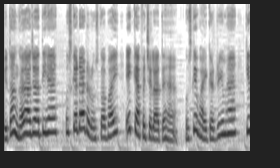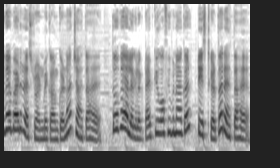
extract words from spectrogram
युतांग घर आ जाती है। उसके डैड और उसका भाई एक कैफ़े चलाते हैं। उसके भाई का ड्रीम है कि वह बड़े रेस्टोरेंट में काम करना चाहता है। तो वह अलग अलग टाइप की कॉफ़ी बनाकर टेस्ट करता रहता है।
